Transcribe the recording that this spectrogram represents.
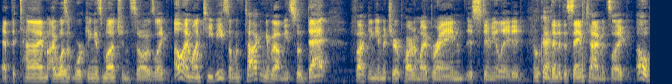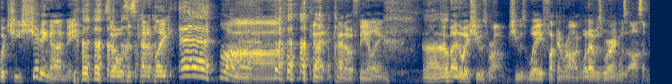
at the time I wasn't working as much, and so I was like, "Oh, I'm on TV. Someone's talking about me." So that fucking immature part of my brain is stimulated. Okay. But then at the same time, it's like, "Oh, but she's shitting on me." so it was this kind of like, "Eh, aw," kind, kind of a feeling. and by the way, she was wrong. She was way fucking wrong. What I was wearing was awesome.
